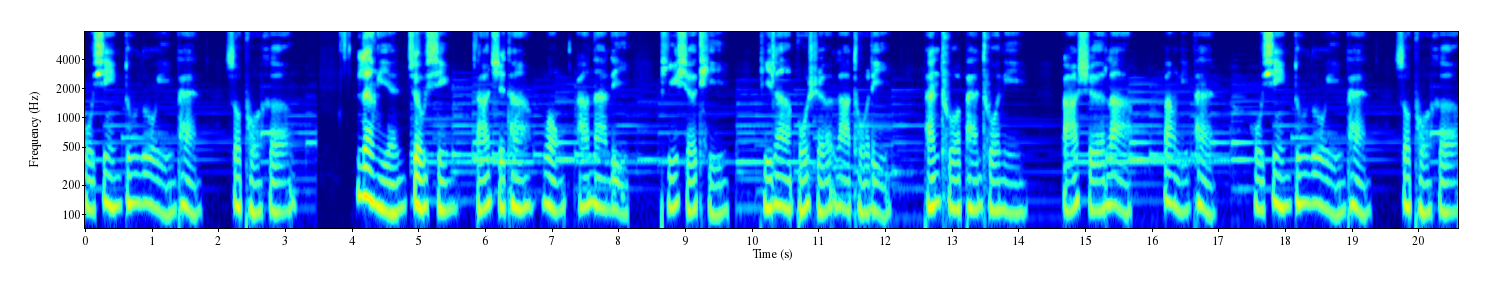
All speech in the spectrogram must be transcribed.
五性都路营判，娑婆诃。楞严咒心，达持他嗡阿那利毗舍提毗那婆舍那陀利盘陀盘陀尼跋舍那棒尼判，五性都路营判，娑婆诃。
